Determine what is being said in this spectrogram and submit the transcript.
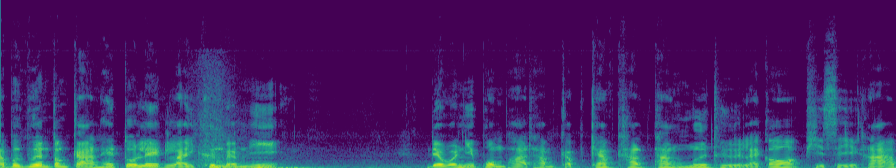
ถ้าเพื่อนๆต้องการให้ตัวเลขไหลขึ้นแบบนี้ เดี๋ยววันนี้ผมพาทำกับแคปคัททั้งมือถือและก็ PC ครับ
